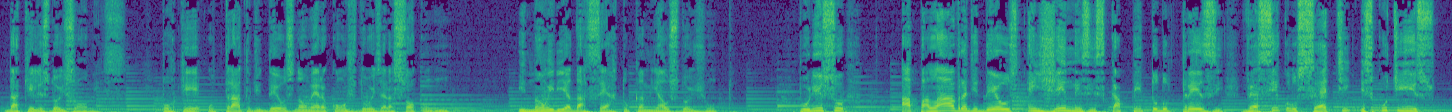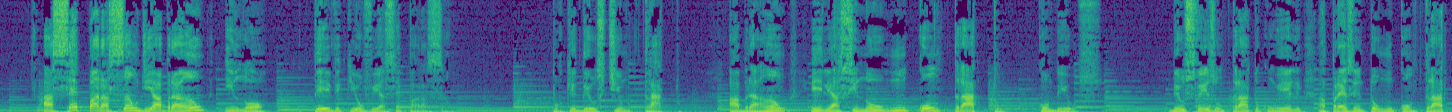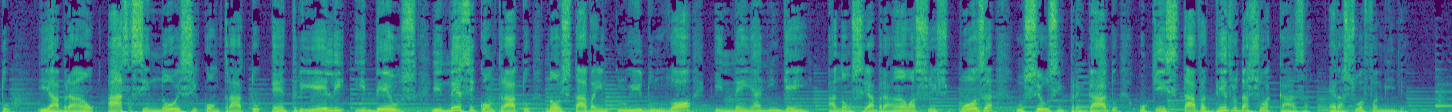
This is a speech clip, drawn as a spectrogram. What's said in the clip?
daqueles dois homens. Porque o trato de Deus não era com os dois, era só com um. E não iria dar certo caminhar os dois juntos. Por isso, a palavra de Deus em Gênesis capítulo 13, versículo 7, escute isso. A separação de Abraão e Ló teve que haver a separação. Porque Deus tinha um trato. Abraão, ele assinou um contrato com Deus. Deus fez um trato com ele, apresentou um contrato e Abraão assinou esse contrato entre ele e Deus. E nesse contrato não estava incluído Ló e nem a ninguém, a não ser Abraão, a sua esposa, os seus empregados, o que estava dentro da sua casa, era a sua família.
